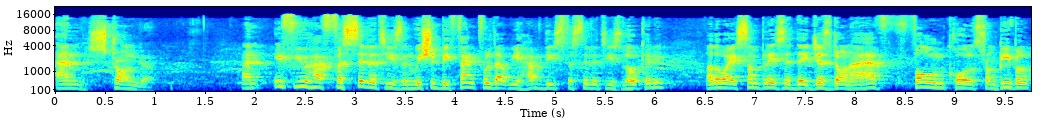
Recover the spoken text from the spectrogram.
and stronger. And if you have facilities, and we should be thankful that we have these facilities locally, otherwise, some places they just don't. I have phone calls from people,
